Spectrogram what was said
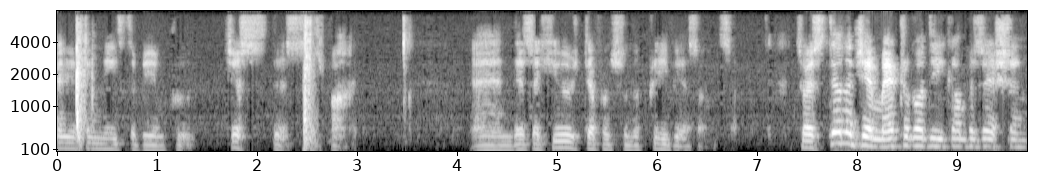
anything needs to be improved. Just this is fine. And there's a huge difference from the previous answer. So it's still a geometrical decomposition.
